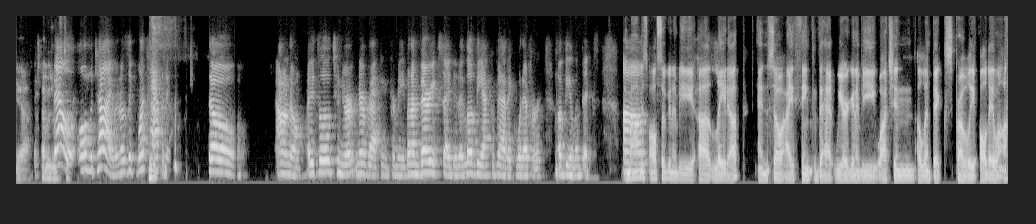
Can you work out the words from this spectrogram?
Yeah. She That was fell all the time, and I was like, "What's happening?" so I don't know. It's a little too ner- nerve wracking for me, but I'm very excited. I love the acrobatic whatever of the Olympics. My mom Um, is also going to be uh, laid up. And so I think that we are going to be watching Olympics probably all day long.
